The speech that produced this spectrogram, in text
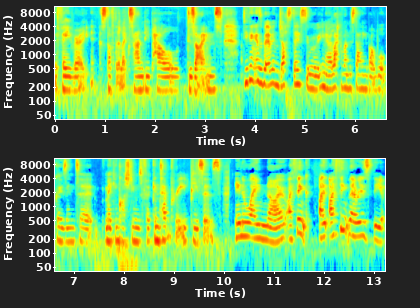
the favourite stuff that like Sandy Powell designs. Do you think there's a bit of injustice or, you know, a lack of understanding about what goes into making costumes for contemporary pieces? In a way, no. I think I, I think there is the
